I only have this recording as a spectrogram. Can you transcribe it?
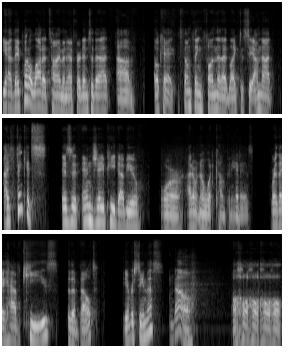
Yeah, they put a lot of time and effort into that. Um, okay, something fun that I'd like to see. I'm not. I think it's is it NJPW or I don't know what company it is where they have keys to the belt. You ever seen this? No, Oh, ho, ho, ho, ho.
